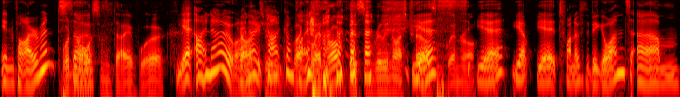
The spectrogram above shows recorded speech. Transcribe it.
environment. What so, an awesome day of work. Yeah, I know. I know. Can't complain. Like Glenrock, there's some really nice trails yes. in Glenrock. Yeah. Yep. Yeah. It's one of the bigger ones. Um,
